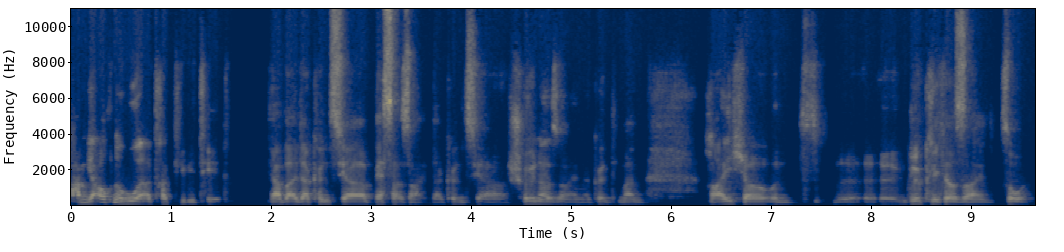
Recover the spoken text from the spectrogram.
haben ja auch eine hohe Attraktivität. Ja, weil da könnte es ja besser sein, da könnte es ja schöner sein, da könnte man reicher und äh, glücklicher sein. So,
